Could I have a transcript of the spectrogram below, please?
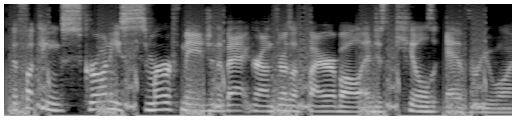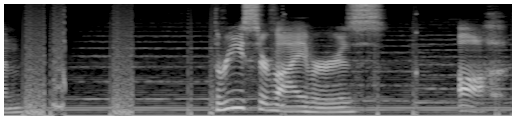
the fucking scrawny smurf mage in the background throws a fireball and just kills everyone. Three survivors. Oh.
